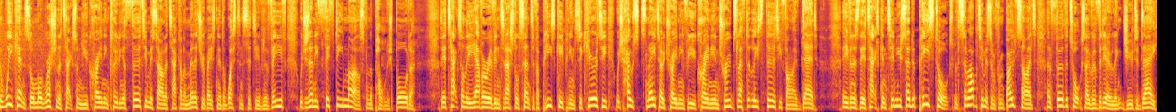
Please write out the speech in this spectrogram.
The weekend saw more Russian attacks on Ukraine, including a 30 missile attack on a military base near the western city of Lviv, which is only 15 miles from the Polish border. The attacks on the Yavoriv International Centre for Peacekeeping and Security, which hosts NATO training for Ukrainian troops, left at least 35 dead. Even as the attacks continue, so do peace talks, with some optimism from both sides and further talks over video link due today.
